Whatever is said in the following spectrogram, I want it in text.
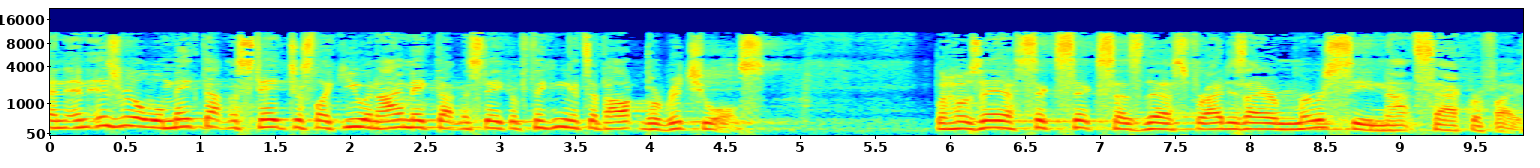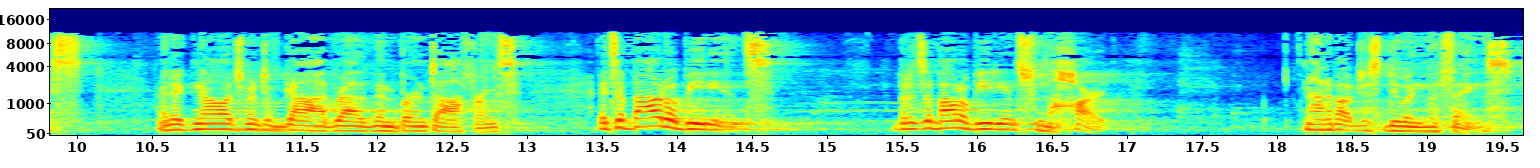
And, and Israel will make that mistake just like you and I make that mistake of thinking it's about the rituals. But Hosea 6 6 says this, For I desire mercy, not sacrifice, an acknowledgement of God rather than burnt offerings. It's about obedience, but it's about obedience from the heart, not about just doing the things.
